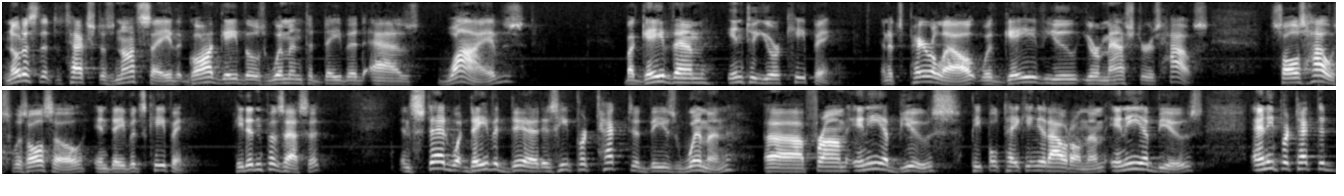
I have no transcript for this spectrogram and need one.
Notice that the text does not say that God gave those women to David as wives but gave them into your keeping. And it's parallel with gave you your master's house. Saul's house was also in David's keeping. He didn't possess it. Instead, what David did is he protected these women uh, from any abuse, people taking it out on them, any abuse, and he protected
